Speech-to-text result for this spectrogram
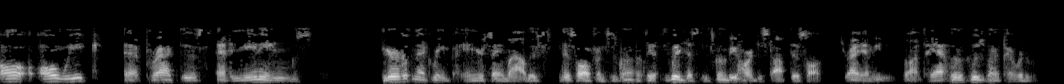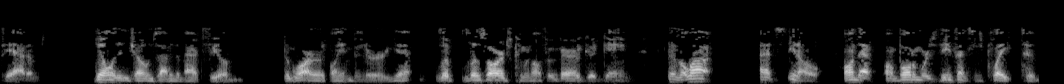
all all week at practice and in meetings, you're looking at Green Bay and you're saying, "Wow, this this offense is going to be just it's going to be hard to stop this offense, right?" I mean, who, who's going to cover with the Adams? Dillon and Jones out in the backfield. Deguara playing better. Yeah, Lazard's coming off a very good game. There's a lot that's you know on that on Baltimore's defense's plate to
